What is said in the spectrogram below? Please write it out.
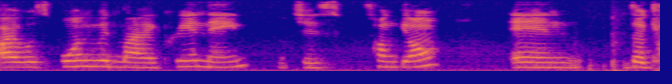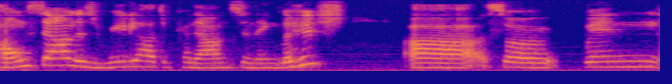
I was born with my Korean name, which is Sungkyong, and the Kyung sound is really hard to pronounce in English. Uh, so when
